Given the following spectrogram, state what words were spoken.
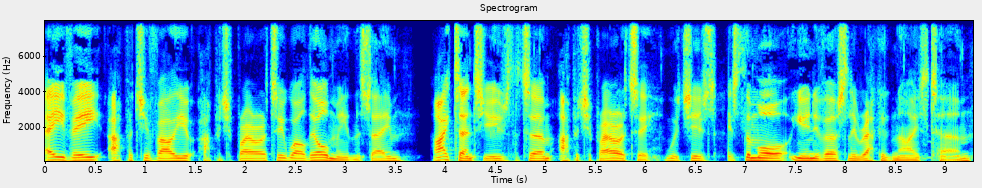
AV, aperture value, aperture priority, well, they all mean the same. I tend to use the term aperture priority, which is it's the more universally recognized term,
